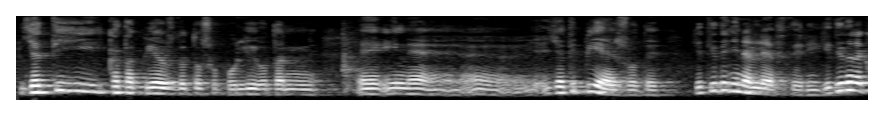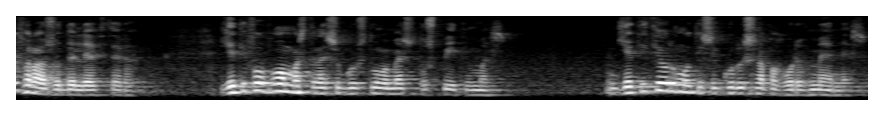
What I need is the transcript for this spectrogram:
Γιατί καταπιέζονται τόσο πολύ όταν ε, είναι. Ε, γιατί πιέζονται, γιατί δεν είναι ελεύθεροι, γιατί δεν εκφράζονται ελεύθερα; Γιατί φοβόμαστε να συγκρουστούμε μέσα στο σπίτι μας; Γιατί θεωρούμε ότι οι συγκρούσεις είναι απαγορευμένες;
